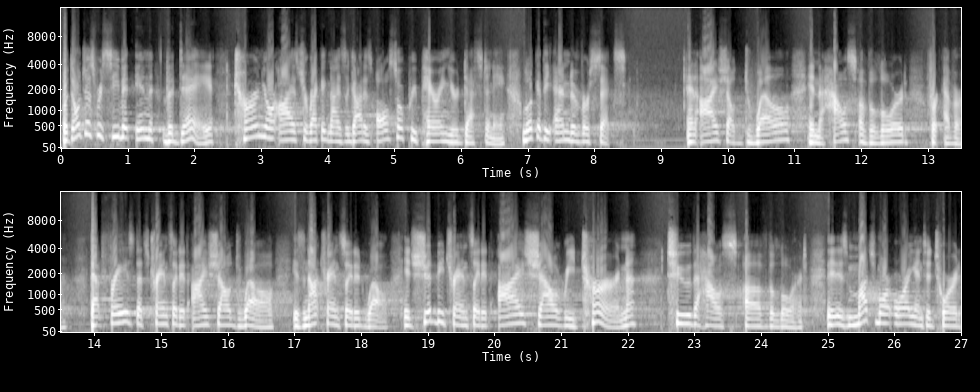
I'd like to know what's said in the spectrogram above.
But don't just receive it in the day. Turn your eyes to recognize that God is also preparing your destiny. Look at the end of verse 6 and I shall dwell in the house of the Lord forever. That phrase that's translated, I shall dwell, is not translated well. It should be translated, I shall return to the house of the Lord. It is much more oriented toward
